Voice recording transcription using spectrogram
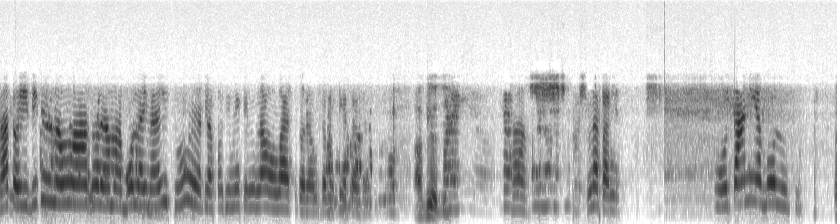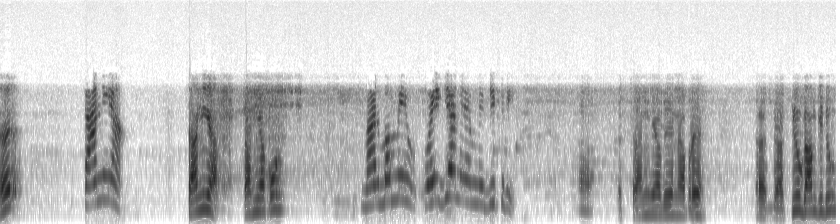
હા તો એ દીકરીને હું આ ઘરે અમારે બોલાવીને આવી છું એટલે પછી મેં કીધું લાવો વાત કરાવું તમે કહેતા હતા. આ દિયોજી હા. લે તાનિયા. હું તાનિયા બોલું છું. હે? તાનિયા. તાનિયા. તાનિયા કોણ? મારી મમ્મી વહી ગયા ને એમની દીકરી. હા. તાનિયા બેન આપણે કયું ગામ કીધું?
